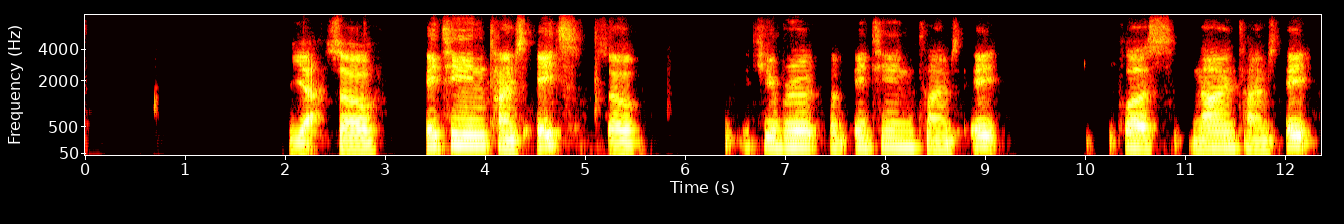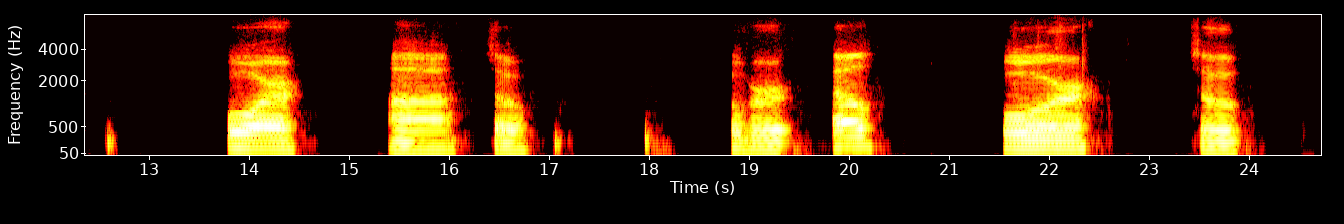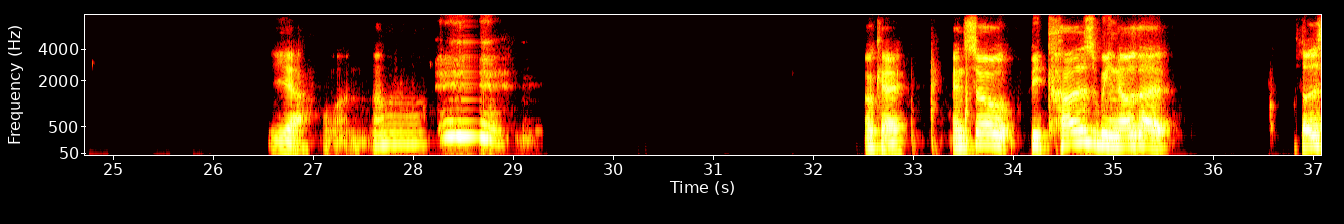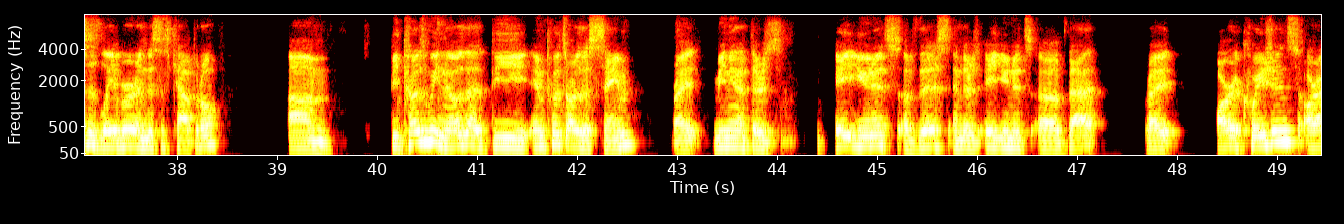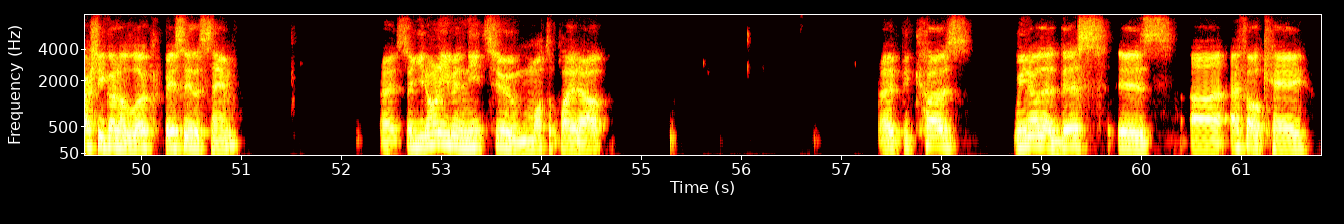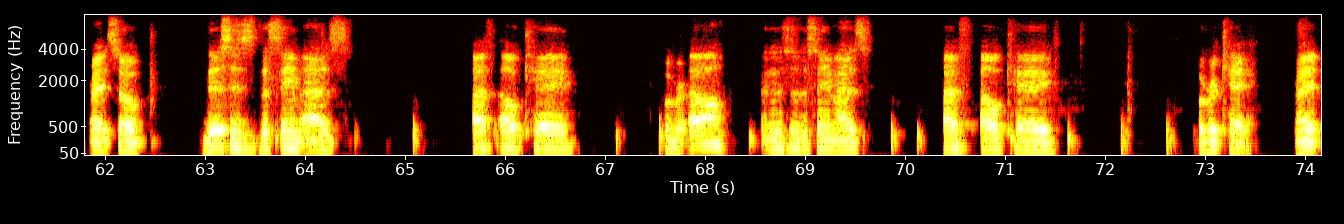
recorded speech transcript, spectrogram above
yeah, so 18 times 8, so the cube root of 18 times 8 plus 9 times 8 or uh, so over L or so yeah, hold on. Uh, okay, and so because we know that, so this is labor and this is capital, um, because we know that the inputs are the same, right? Meaning that there's eight units of this and there's eight units of that, right? Our equations are actually going to look basically the same, right? So you don't even need to multiply it out right? Because we know that this is uh, FLK, right? So this is the same as FLK over L, and this is the same as FLK over K, right?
